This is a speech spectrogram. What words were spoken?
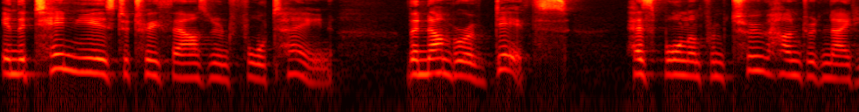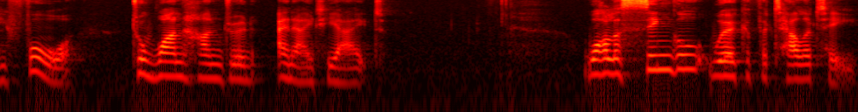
In the 10 years to 2014, the number of deaths has fallen from 284 to 188. While a single worker fatality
